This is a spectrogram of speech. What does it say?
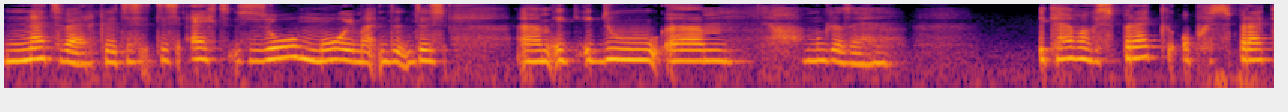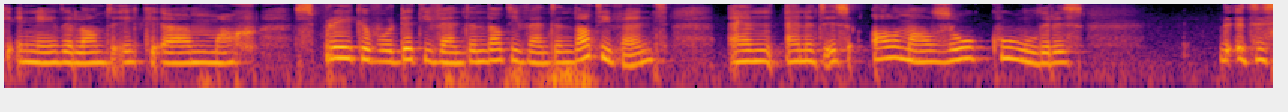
netwerken. Het is, het is echt zo mooi. Maar dus um, ik, ik doe, um, hoe moet ik dat zeggen? Ik ga van gesprek op gesprek in Nederland. Ik mag spreken voor dit event en dat event en dat event. En, en het is allemaal zo cool. Er is, het is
